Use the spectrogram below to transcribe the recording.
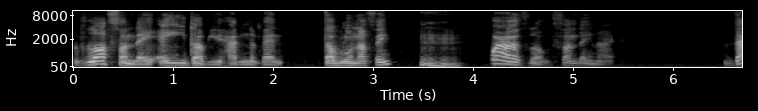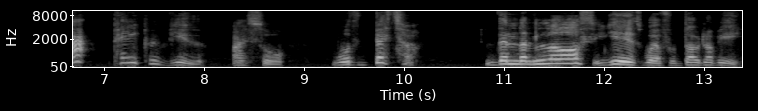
last Sunday, AEW had an event, Double or Nothing. hmm four hours long, Sunday night. That pay per view I saw was better than the last year's worth of WWE.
